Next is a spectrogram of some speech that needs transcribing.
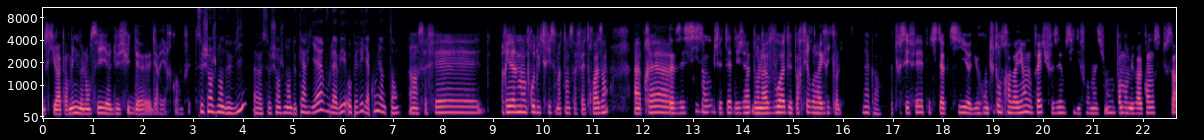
ce qui m'a permis de me lancer euh, de suite derrière, quoi, en fait. Ce changement de vie, euh, ce changement de carrière, vous l'avez opéré il y a combien de temps? Alors, ça fait réellement productrice maintenant, ça fait trois ans. Après, ça faisait six ans que j'étais déjà dans la voie de partir dans l'agricole. D'accord. Tout s'est fait petit à petit euh, durant tout en travaillant. En fait, je faisais aussi des formations pendant mes vacances et tout ça.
